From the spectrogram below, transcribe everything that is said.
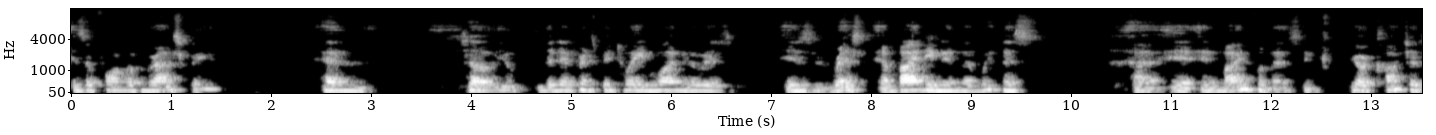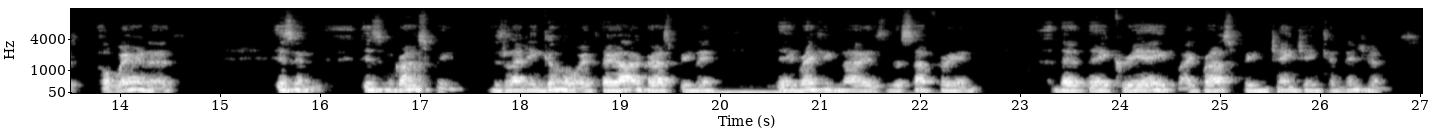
is a form of grasping. And so you, the difference between one who is is rest abiding in the witness uh, in, in, mindfulness, in pure conscious awareness, isn't isn't grasping, is letting go. If they are grasping, they they recognize the suffering that they create by grasping changing conditions,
